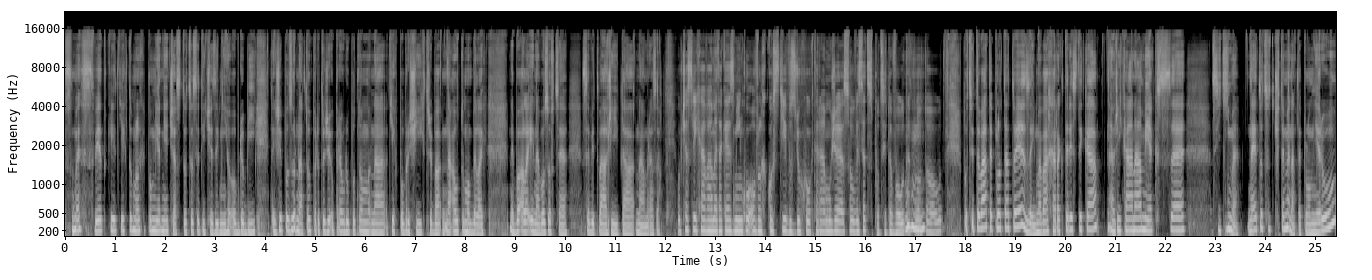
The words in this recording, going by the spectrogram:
jsme svědky těchto mlh poměrně často, co se týče zimního období. Takže pozor na to, protože opravdu potom na těch površích, třeba na automobilech nebo ale i na vozovce se vytváří ta námraza. Občas slýcháváme také zmínku o vlhkosti vzduchu, která může souviset s pocitovou mhm. teplotou. Mm-hmm. Pocitová teplota to je zajímavá charakteristika říká nám, jak se cítíme. Ne to, co čteme na teploměru,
